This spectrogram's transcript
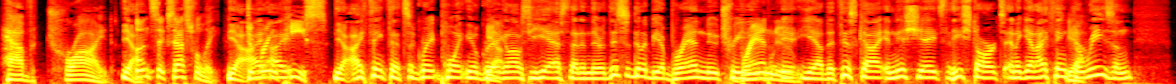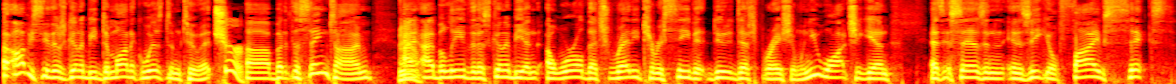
have tried yeah. unsuccessfully yeah, to bring I, I, peace. Yeah, I think that's a great point, you know, Greg, yeah. and obviously he asked that in there. This is going to be a brand new treaty. Brand new. Yeah, that this guy initiates, that he starts. And again, I think the reason obviously there's going to be demonic wisdom to it. Sure. Uh, but at the same time, Yeah. I, I believe that it's going to be an, a world that's ready to receive it due to desperation. When you watch again, as it says in, in Ezekiel, five sixths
